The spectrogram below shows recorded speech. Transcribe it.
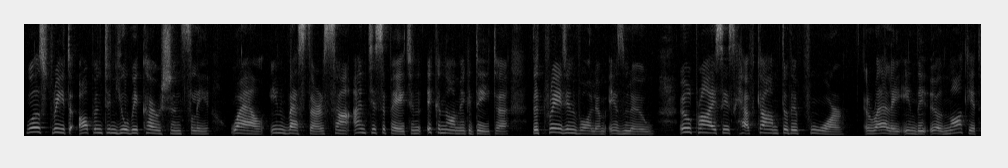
Wall Street opened new cautiously, while investors are anticipating economic data. The trading volume is low. Oil prices have come to the fore. A rally in the oil market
